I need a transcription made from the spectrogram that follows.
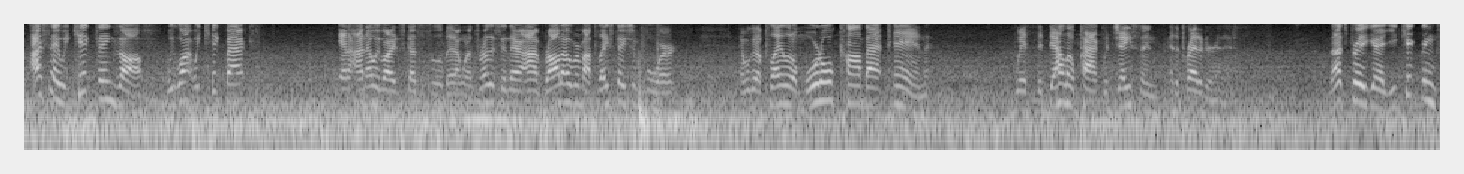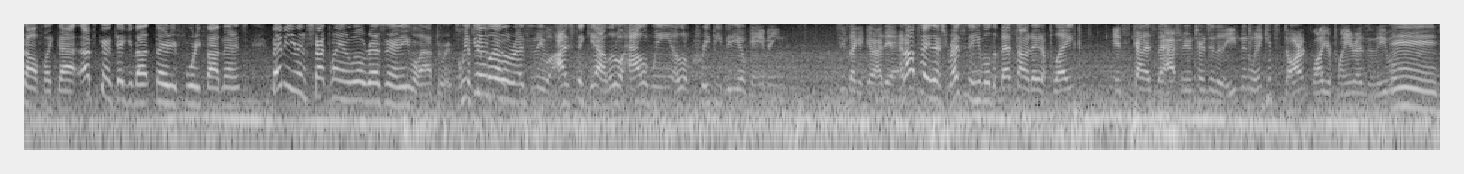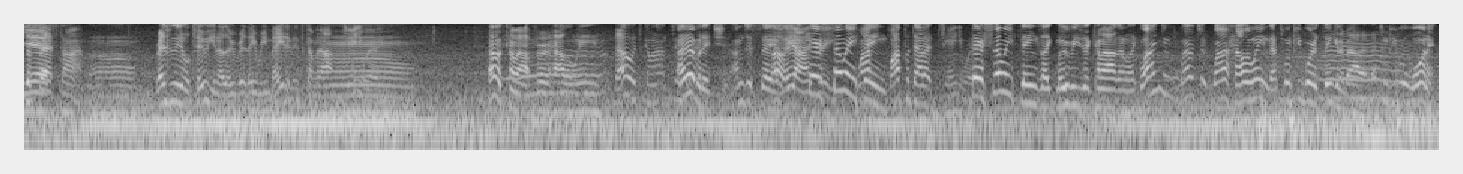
I say we kick things off. We want we kick back, and I know we've already discussed this a little bit. I'm going to throw this in there. I've brought over my PlayStation 4, and we're going to play a little Mortal Kombat 10 with the download pack with Jason and the Predator in it. That's pretty good. You kick things off like that. That's going to take you about 30 or 45 minutes. Maybe even start playing a little Resident Evil afterwards. We could Depends play a little Resident Evil. I just think, yeah, a little Halloween, a little creepy video gaming seems like a good idea. And I'll tell you this Resident Evil, the best time of day to play, it's kind of as the afternoon turns into the evening. When it gets dark while you're playing Resident Evil, Mm, it's the yes. best time. Uh, Resident Evil 2, you know, they, re- they remade it. It's coming out in January. mm. That would come out for Halloween. No, it's coming out in January. I know, but it. Sh- I'm just saying. Oh, there's yeah, I there's agree. so many why, things. Why put that out in January? There's so many things like movies that come out, and I'm like, why? You, why, don't you- why Halloween? That's when people are thinking about it. That's when people want it.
